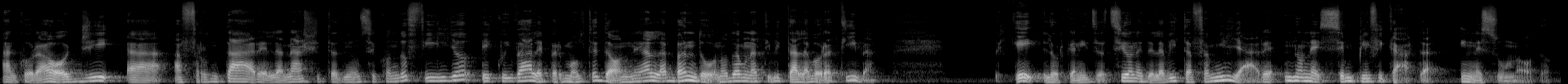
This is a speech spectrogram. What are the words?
Ancora oggi a affrontare la nascita di un secondo figlio equivale per molte donne all'abbandono da un'attività lavorativa, perché l'organizzazione della vita familiare non è semplificata in nessun modo.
